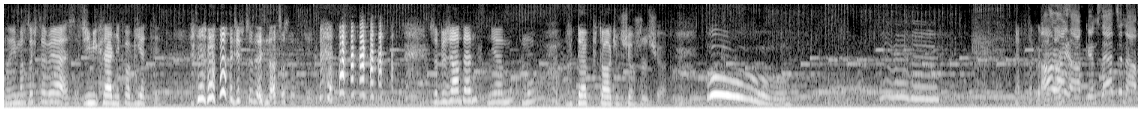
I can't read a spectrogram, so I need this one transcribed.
No i może coś w tym jest. Jimmy kradnie kobiety. Dziewczyny znaczy wszystkie. Żeby żaden nie mógł mu wdeptać w się w życie. Uuu. All right, Hopkins, that's enough.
